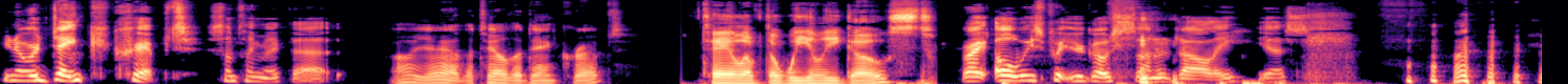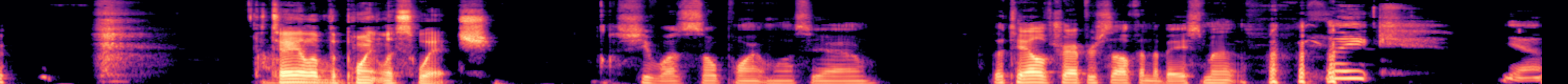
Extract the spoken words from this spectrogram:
You know, or dank crypt, something like that. Oh yeah, the tale of the dank crypt. Tale of the wheelie ghost. Right? Always put your ghosts on a dolly. Yes. The tale of the pointless witch. She was so pointless, yeah. The tale of trap yourself in the basement. Like Yeah.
